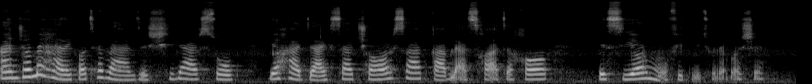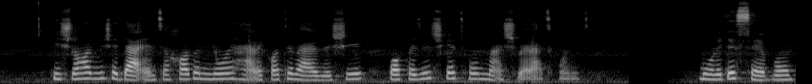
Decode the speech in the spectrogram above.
انجام حرکات ورزشی در صبح یا حداکثر چهار ساعت قبل از ساعت خواب بسیار مفید می‌تونه باشه. پیشنهاد میشه در انتخاب نوع حرکات ورزشی با پزشکتون مشورت کنید. مورد سوم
